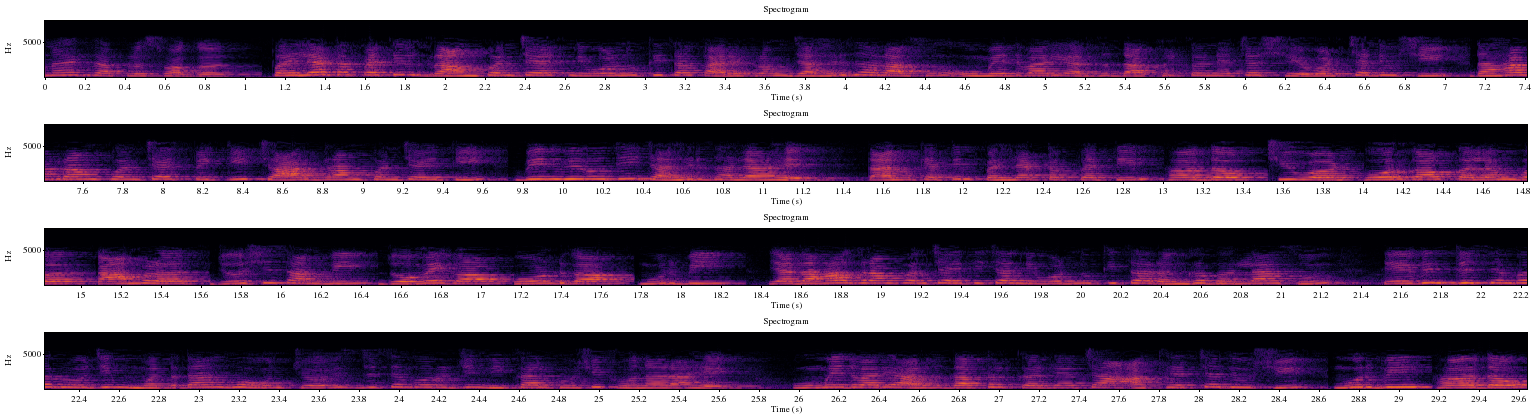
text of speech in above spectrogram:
पुन्हा एकदा आपलं स्वागत. पहिल्या टप्प्यातील ग्रामपंचायत निवडणुकीचा कार्यक्रम जाहीर झाला असून उमेदवारी अर्ज दाखल करण्याच्या शेवटच्या दिवशी दहा ग्रामपंचायत पैकी चार ग्रामपंचायती बिनविरोधी जाहीर झाल्या आहेत. तालुक्यातील पहिल्या टप्प्यातील हदव चिवड गोरगाव कलंबर कांबळत जोशी सांगवी जोमेगाव गोंडगाव मुरबी या दहा ग्रामपंचायतीच्या निवडणुकीचा रंग भरला असून तेवीस डिसेंबर रोजी मतदान होऊन चोवीस डिसेंबर रोजी निकाल घोषित होणार आहे. उमेदवारी अर्ज दाखल करण्याच्या अखेरच्या दिवशी मुरबी हळदव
